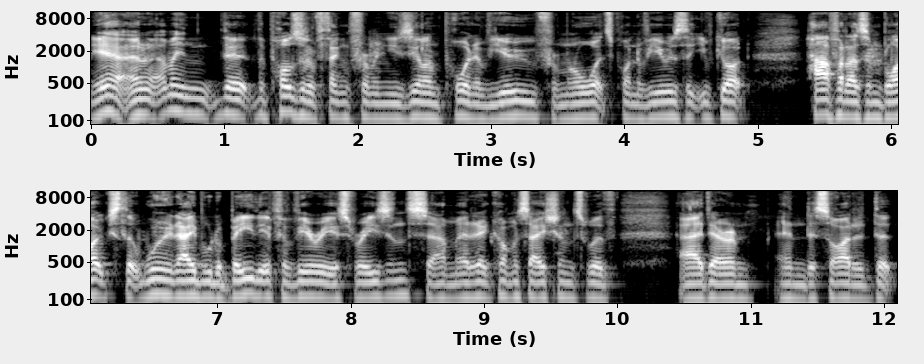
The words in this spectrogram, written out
Yeah, and I mean the the positive thing from a New Zealand point of view, from an Whites point of view, is that you've got half a dozen blokes that weren't able to be there for various reasons. Um, I had conversations with uh, Darren and decided that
